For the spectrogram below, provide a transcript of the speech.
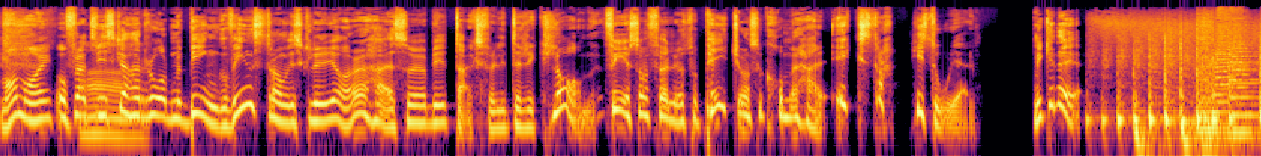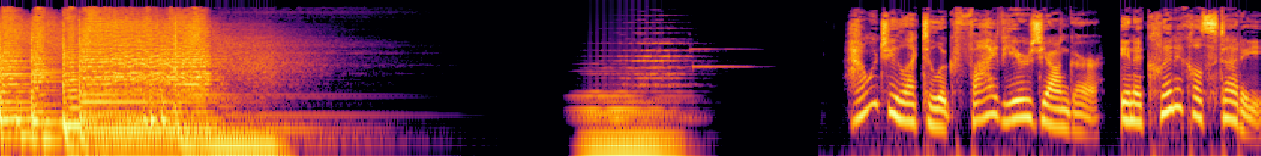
Moj, moj. Och för att vi ska ha råd med bingovinster om vi skulle göra det här så har det blivit dags för lite reklam. För er som följer oss på Patreon så kommer här extra historier. Vilket är? How would you like to look five years younger? In a clinical study,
